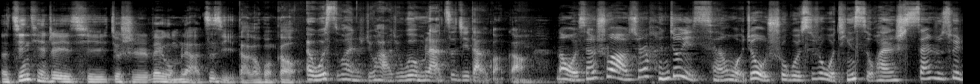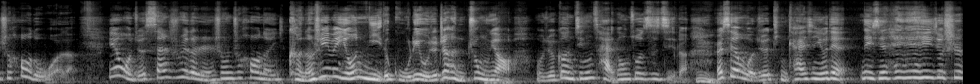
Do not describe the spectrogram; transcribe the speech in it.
那今天这一期就是为我们俩自己打个广告。哎，我喜欢你这句话，就为我们俩自己打的广告。那我先说啊，其实很久以前我就有说过，其实我挺喜欢三十岁之后的我的，因为我觉得三十岁的人生之后呢，可能是因为有你的鼓励，我觉得这很重要，我觉得更精彩、更做自己了。嗯而且我觉得挺开心，有点内心嘿嘿嘿，就是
